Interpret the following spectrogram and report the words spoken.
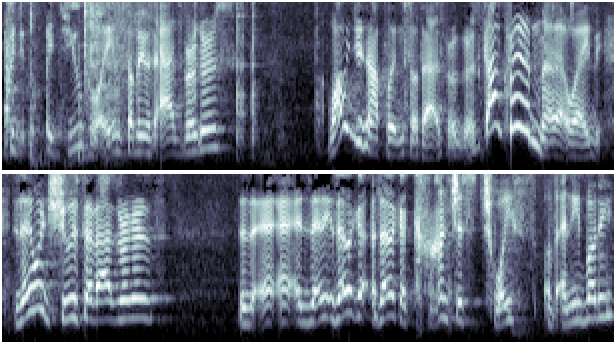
could uh, do you blame somebody with Asperger's? Why would you not blame someone with Asperger's? God created them that way. Does anyone choose to have Asperger's? Is, is, that like a, is that like a conscious choice of anybody?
